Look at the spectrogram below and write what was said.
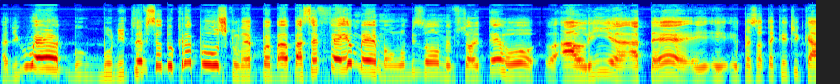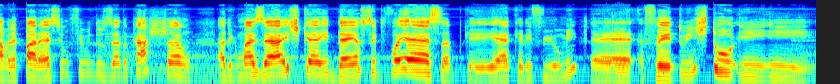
Eu digo, é, bonito deve ser do Crepúsculo, né? Pra, pra ser feio mesmo, um lobisomem, história de terror. A linha até, e, e, o pessoal até criticava, né? Parece um filme do Zé do Caixão. Eu digo, mas é, acho que a ideia sempre foi essa, porque é aquele filme é, feito em, estu, em, em,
